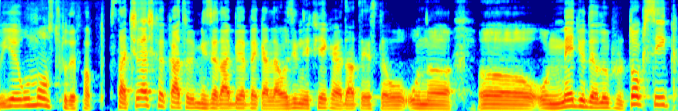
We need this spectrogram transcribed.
e un monstru de fapt. Sunt aceleași căcaturi mizerabile pe care le auzim de fiecare dată. Este o, un, uh, uh, un mediu de lucru toxic,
